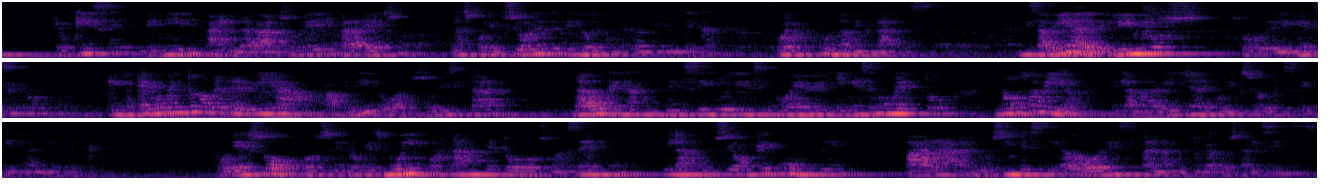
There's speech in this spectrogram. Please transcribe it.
yo quise venir a indagar sobre ella y para eso las colecciones de periódicos de la biblioteca fueron fundamentales. Y sabía de libros sobre el ejército que en aquel momento no me atrevía a pedir o a solicitar, dado que eran del siglo XIX y en ese momento no sabía de la maravilla de colecciones que tiene la biblioteca. Por eso considero que es muy importante todo su acervo y la función cumple para los investigadores y para la cultura costarricense.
